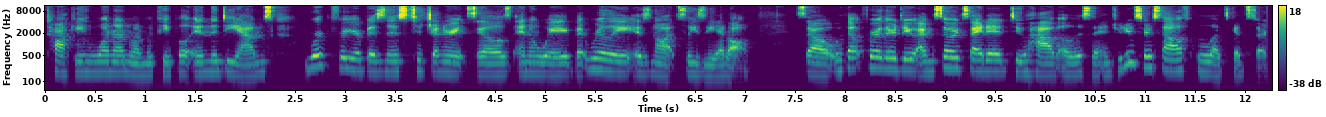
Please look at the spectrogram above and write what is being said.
talking one on one with people in the DMs, work for your business to generate sales in a way that really is not sleazy at all. So, without further ado, I'm so excited to have Alyssa introduce herself. Let's get started.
